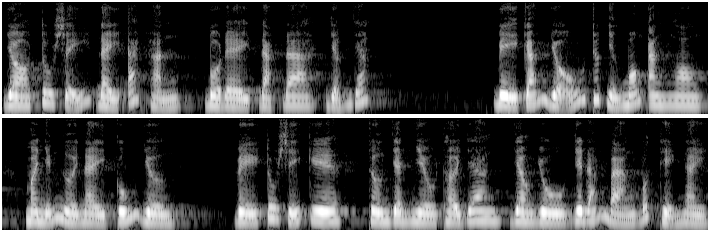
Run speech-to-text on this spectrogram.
do tu sĩ đầy ác hạnh Bồ Đề Đạt Đa dẫn dắt. Bị cám dỗ trước những món ăn ngon mà những người này cúng dường, vị tu sĩ kia thường dành nhiều thời gian giao du với đám bạn bất thiện này.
